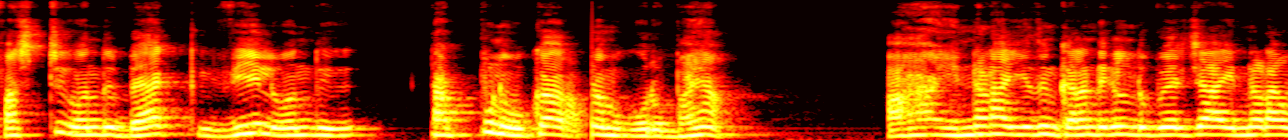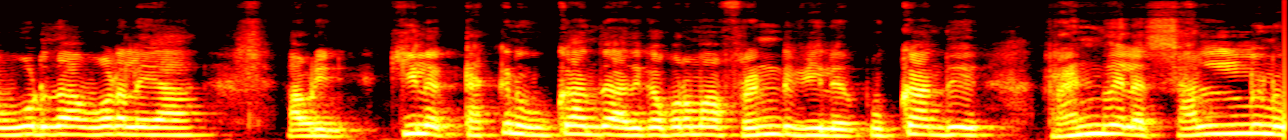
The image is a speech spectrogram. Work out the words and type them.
ஃபஸ்ட்டு வந்து பேக் வீல் வந்து டப்புன்னு உட்காரும். நமக்கு ஒரு பயம். ஆஹா என்னடா எதுவும் கலண்டு கலண்டு போயிருச்சா? என்னடா ஓடுதா? ஓடலையா? அப்படின்னு கீழே டக்குன்னு உட்காந்து அதுக்கப்புறமா ஃப்ரண்ட் வீலு உட்காந்து ரன்வேல சல்லுன்னு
